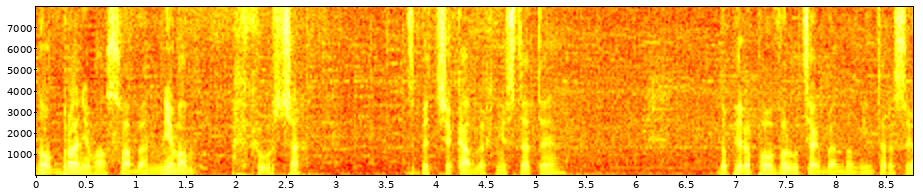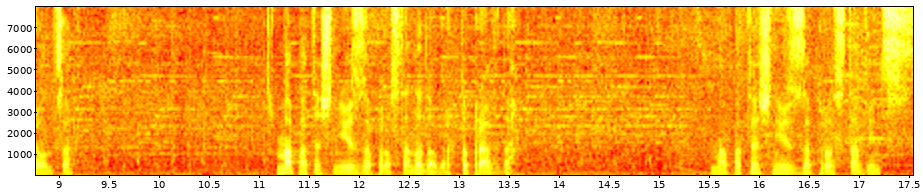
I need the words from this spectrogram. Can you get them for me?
No, bronie mam słabe, nie mam, kurczę, zbyt ciekawych niestety. Dopiero po ewolucjach będą interesujące. Mapa też nie jest za prosta, no dobra, to prawda. Mapa też nie jest za prosta, więc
